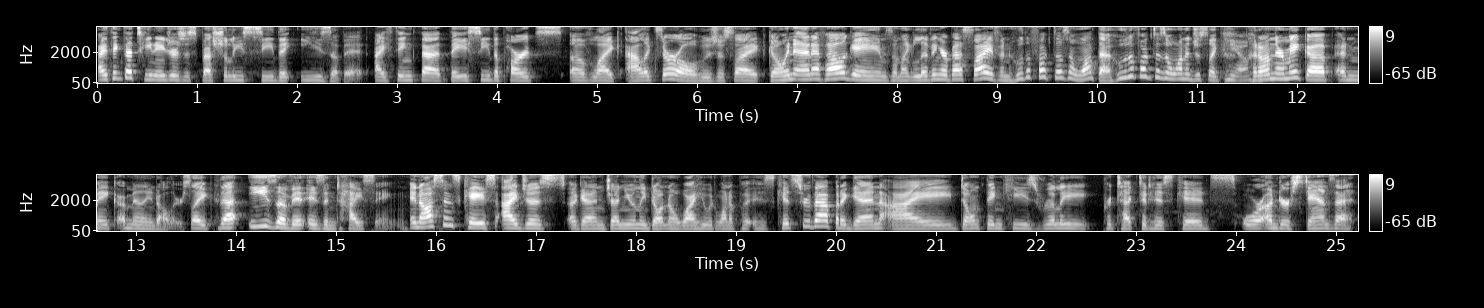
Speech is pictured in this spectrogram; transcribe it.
I think that teenagers especially see the ease of it. I think that they see the parts of like Alix Earle, who's just like going to NFL games and like living her best life. And who the fuck doesn't want that? Who the fuck doesn't want to just like Yeah. put on their makeup and make a million dollars? Like the ease of it is enticing. In Austin's case, I just, again, genuinely don't know why he would want to put his kids through that. But again, I don't think he's really protected his kids or understands that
